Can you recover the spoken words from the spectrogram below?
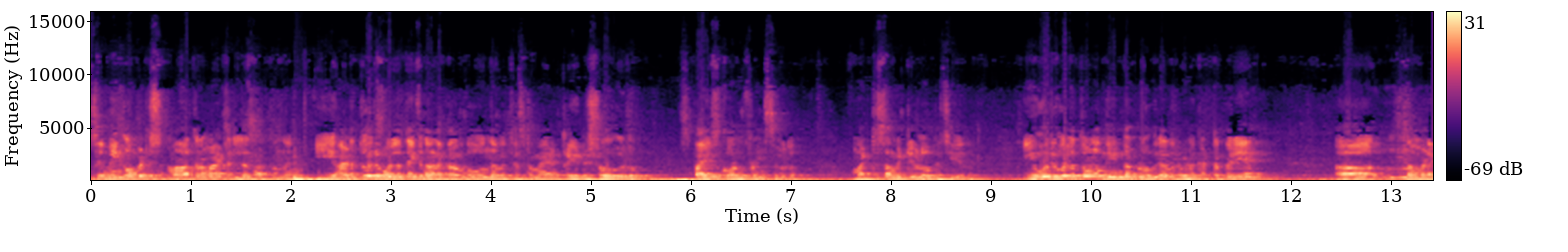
സ്വിമ്മിംഗ് കോമ്പറ്റീഷൻ മാത്രമായിട്ടല്ല നടത്തുന്നത് ഈ അടുത്തൊരു കൊല്ലത്തേക്ക് നടക്കാൻ പോകുന്ന വ്യത്യസ്തമായ ട്രേഡ് ഷോകളും സ്പൈസ് കോൺഫറൻസുകളും മറ്റ് സമിറ്റികളും ഒക്കെ ചെയ്ത് ഈ ഒരു കൊല്ലത്തോളം നീണ്ട പ്രോഗ്രാമിലൂടെ കട്ടപ്പനയെ നമ്മുടെ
